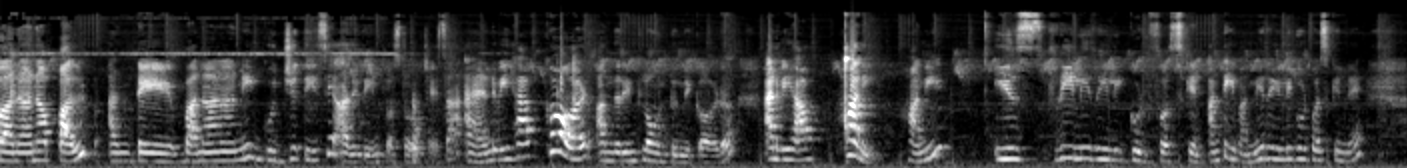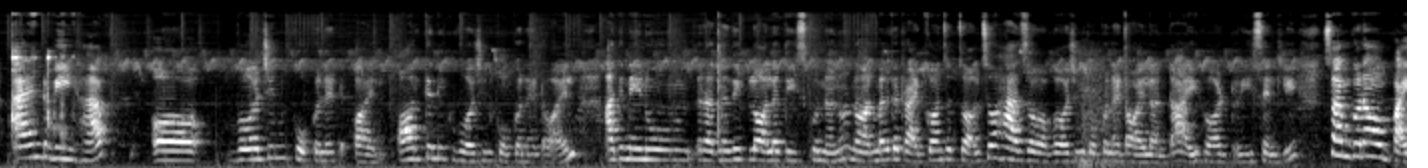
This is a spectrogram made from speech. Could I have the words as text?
banana pulp అంటే బనానాని గుజ్జు తీసి అది దీంట్లో స్టోర్ చేసా. అండ్ వీ హ్యావ్ కర్డ్ అందరింట్లో ఉంటుంది curd and we have honey honey is really really good for skin అంటే ఇవన్నీ really good for and we have virgin coconut oil organic virgin coconut oil అది నేను రత్నదీప్లో అలా తీసుకున్నాను. నార్మల్గా Tribe Concepts also has virgin coconut oil అంట. I heard recently so I'm gonna by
